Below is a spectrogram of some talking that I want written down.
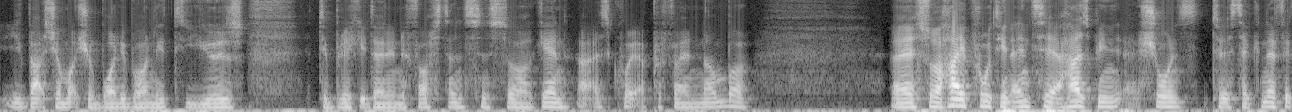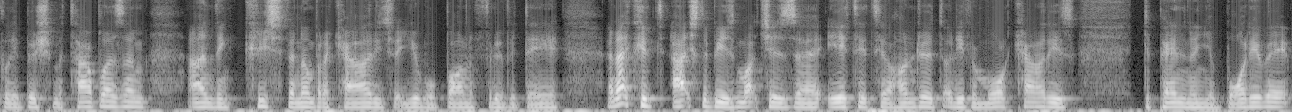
that's how much your body will need to use to break it down in the first instance. So again, that is quite a profound number. Uh, so a high protein intake has been shown to significantly boost metabolism and increase the number of calories that you will burn through the day. And that could actually be as much as uh, 80 to 100 or even more calories depending on your body weight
